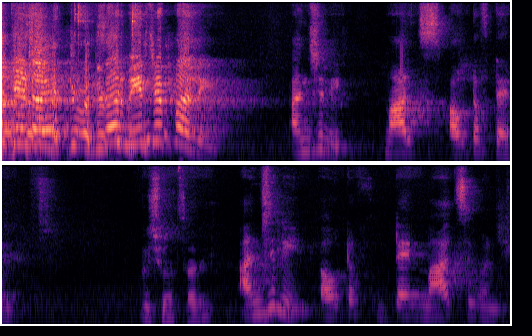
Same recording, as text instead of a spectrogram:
okay sir మీరు చెప్పాలి Anjali marks out of ten విషయం sorry Anjali out of ten marks ఇవ్వండి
